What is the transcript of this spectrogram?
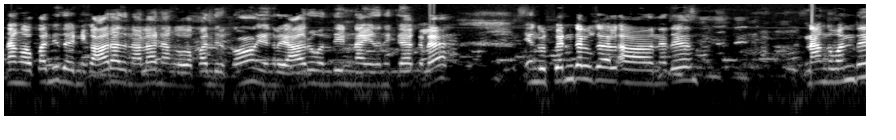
நாங்கள் உட்காந்து இன்னைக்கு ஆறாவது நாளாக நாங்கள் உட்காந்துருக்கோம் எங்களை யாரும் வந்து என்ன ஏதுன்னு கேட்கல எங்கள் பெண்கள்கள் ஆனது நாங்கள் வந்து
